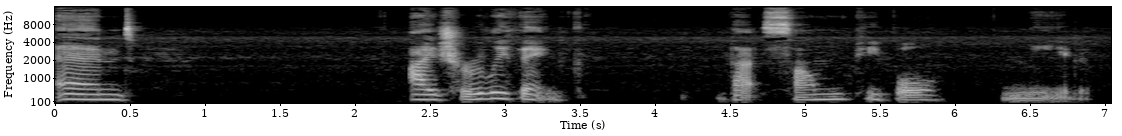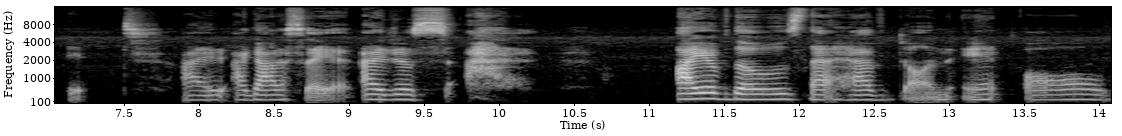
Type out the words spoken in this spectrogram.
and i truly think that some people need it i i gotta say it i just i have those that have done it all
